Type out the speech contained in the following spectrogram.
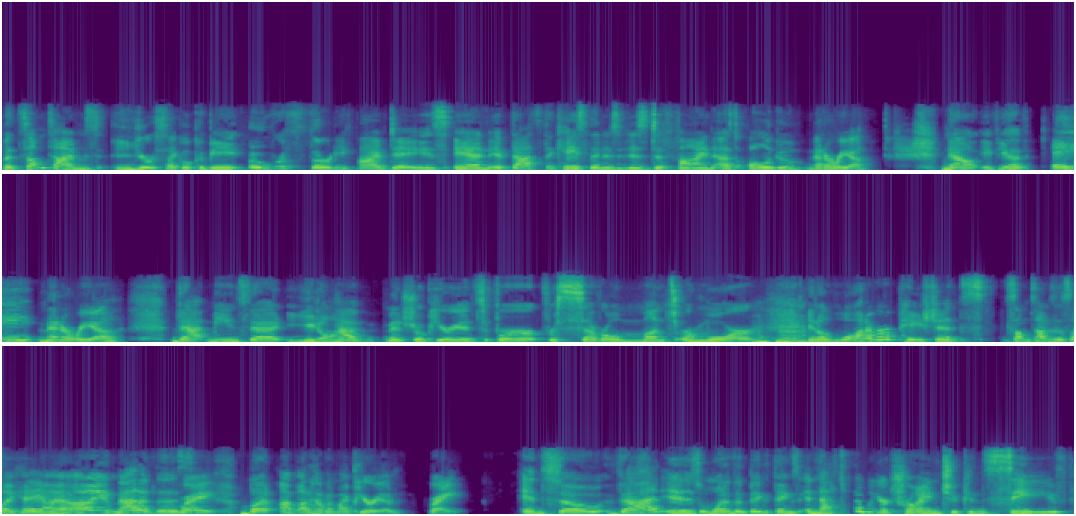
But sometimes your cycle could be over 35 days, and if that's the case, then it is defined as oligomenorrhea. Now, if you have amenorrhea, that means that you don't have menstrual periods for for several months or more. Mm-hmm. And a lot of our patients, sometimes it's like, hey, I, I ain't mad at this, Right. But I'm not having my period. Right. And so that is one of the big things. And that's why when you're trying to conceive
